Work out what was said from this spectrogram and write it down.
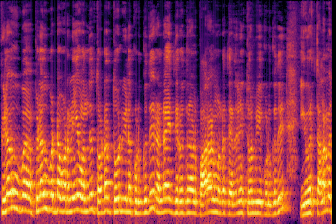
பிளவு ப- பிளவுபட்ட உடனே வந்து தொடர் தோல்வியில் கொடுக்குது. ரெண்டாயிரத்தி இருபத்தி நாலு பாராளுமன்ற தேர்தலையும் தோல்வியை கொடுக்குது. இவர் தலைமை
